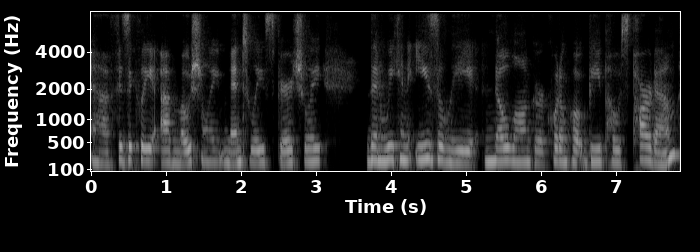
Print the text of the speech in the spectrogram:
uh, physically emotionally mentally spiritually then we can easily no longer quote unquote be postpartum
